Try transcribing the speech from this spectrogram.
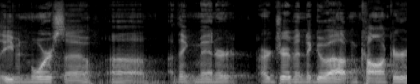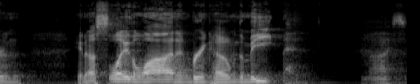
even more so. Um, I think men are, are driven to go out and conquer and you know slay the lion and bring home the meat. Nice.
